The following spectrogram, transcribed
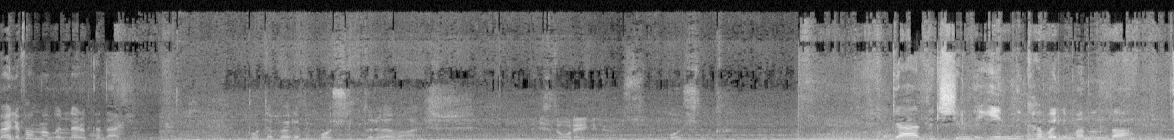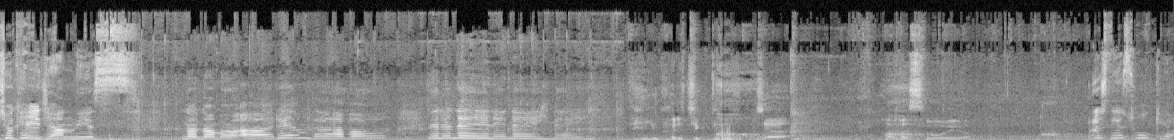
böyle falan alırlar o kadar. Burada böyle bir boşluk durağı var. Biz de oraya gidiyoruz. Boşluk. Geldik şimdi indik havalimanında. Çok heyecanlıyız. Nanomo aremdavo ne ne ne ne ne ne. Yukarı çıktıkça hava soğuyor. Burası niye soğuk ya?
